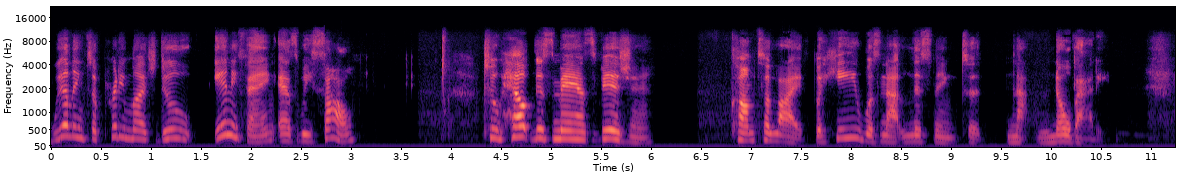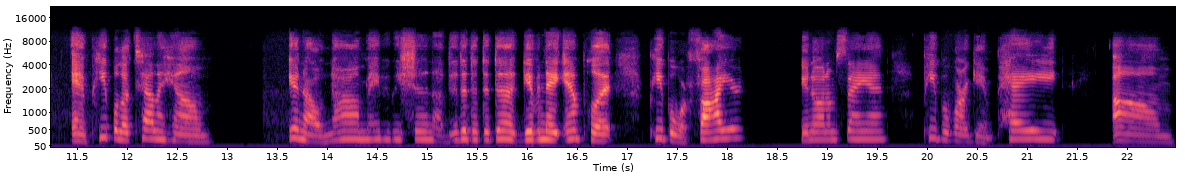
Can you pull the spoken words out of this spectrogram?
willing to pretty much do anything, as we saw, to help this man's vision come to life. But he was not listening to not nobody. And people are telling him, you know, no, maybe we shouldn't, da, da, giving their input. People were fired. You know what I'm saying? People weren't getting paid. Um,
